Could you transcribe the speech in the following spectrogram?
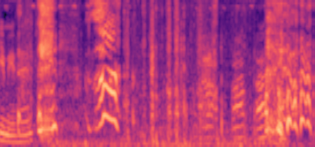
Give, me a hand.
